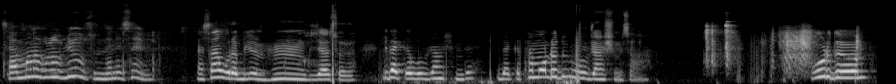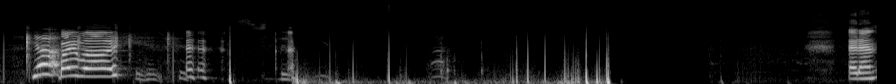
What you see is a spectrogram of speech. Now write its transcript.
Sen bana vurabiliyor musun? Denesene. Ben sana vurabiliyorum. Hmm, güzel soru. Bir dakika vuracağım şimdi. Bir dakika tam orada dur vuracağım şimdi sana. Vurdum. Ya. Bay bay. Eren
